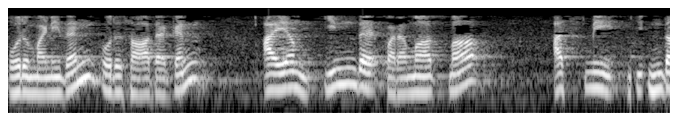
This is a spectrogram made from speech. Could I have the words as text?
ஒரு மனிதன் ஒரு சாதகன் அயம் இந்த பரமாத்மா அஸ்மி இந்த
